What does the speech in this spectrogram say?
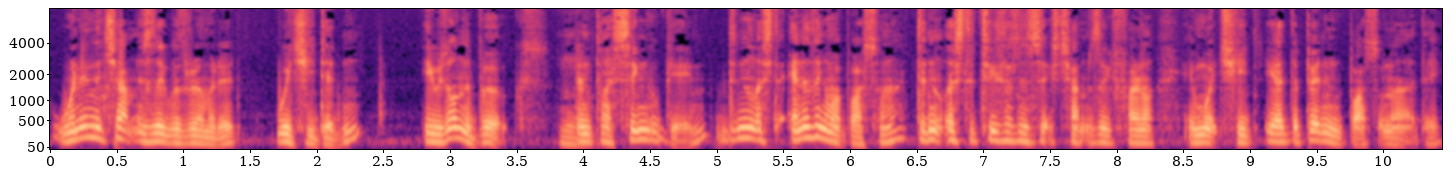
winning the Champions League with Real Madrid, which he didn't. He was on the books, didn't play a single game, didn't list anything about Barcelona, didn't list the 2006 Champions League final in which he, he had the pin in Barcelona that day.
